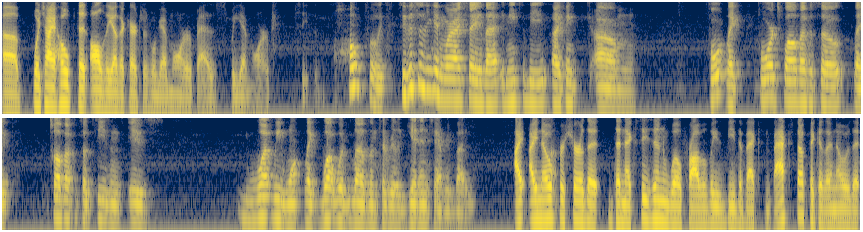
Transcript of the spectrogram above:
Uh, which I hope that all the other characters will get more as we get more seasons. Hopefully, see, this is again where I say that it needs to be. I think um, four like four 12 episode like twelve episode seasons is what we want. Like what would love them to really get into everybody. I, I know Uh, for sure that the next season will probably be the Vex and Vax stuff because I know that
